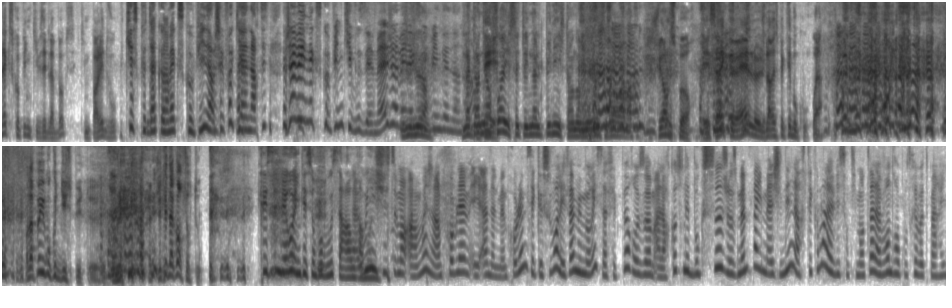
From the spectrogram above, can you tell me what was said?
ex-copine qui faisait de la boxe qui me parlait de vous. Qu'est-ce que t'as comme ex-copine Alors, chaque fois qu'il y a un artiste, j'avais une ex-copine qui vous aimait, j'avais une ex-copine La dernière fois, c'était une alpiniste. hein, donc, vous voyez, c'est pas- Je suis dans le sport et c'est vrai qu'elle, je la respectais beaucoup. Voilà. On n'a pas eu beaucoup de disputes. euh, J'étais d'accord sur tout. Christine Béraud, une question pour vous, Sarah ou Ah oui, justement. Alors moi j'ai un problème et Anne a le même problème, c'est que souvent les femmes humoristes ça fait peur aux hommes. Alors quand on est boxeuse, j'ose même pas imaginer. Alors c'était comment la vie sentimentale avant de rencontrer votre mari?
